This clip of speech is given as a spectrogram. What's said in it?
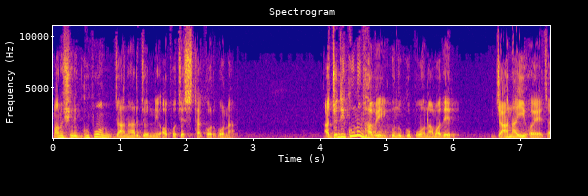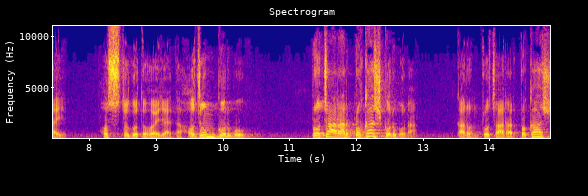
মানুষের গোপন জানার জন্য অপচেষ্টা করব না। আর যদি কোনোভাবে কোনো গোপন আমাদের জানাই হয়ে যায়, হস্তগত হয়ে যায়, তা হজম করব, প্রচার আর প্রকাশ করব না। কারণ প্রচার আর প্রকাশ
